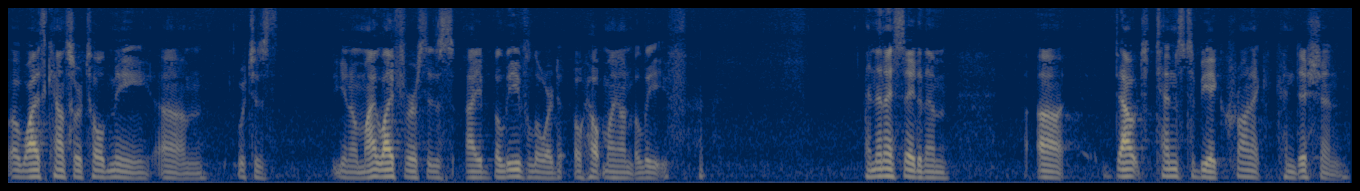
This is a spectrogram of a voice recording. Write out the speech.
wise counselor told me, um, which is, you know, my life verse is, I believe, Lord, oh, help my unbelief. And then I say to them, uh, doubt tends to be a chronic condition.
